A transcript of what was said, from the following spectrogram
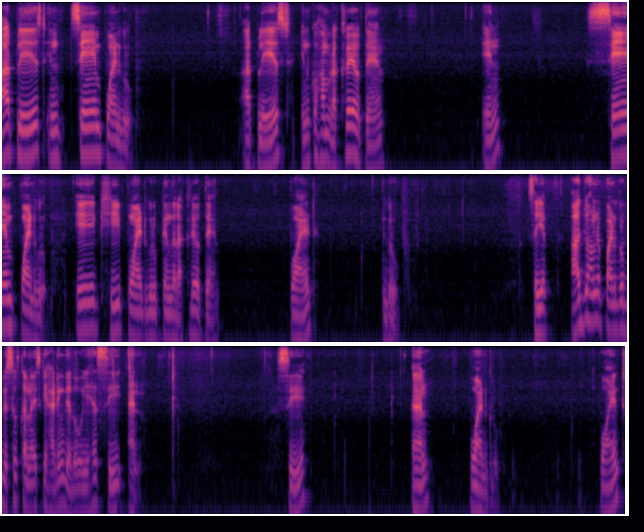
are placed in same point group are placed इनको हम रख रहे होते हैं इन सेम पॉइंट ग्रुप एक ही पॉइंट ग्रुप के अंदर रख रहे होते हैं पॉइंट ग्रुप सही है? आज जो हमने पॉइंट ग्रुप डिस्कस करना है, इसकी हेडिंग दे दो, ये है C N C N point group point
